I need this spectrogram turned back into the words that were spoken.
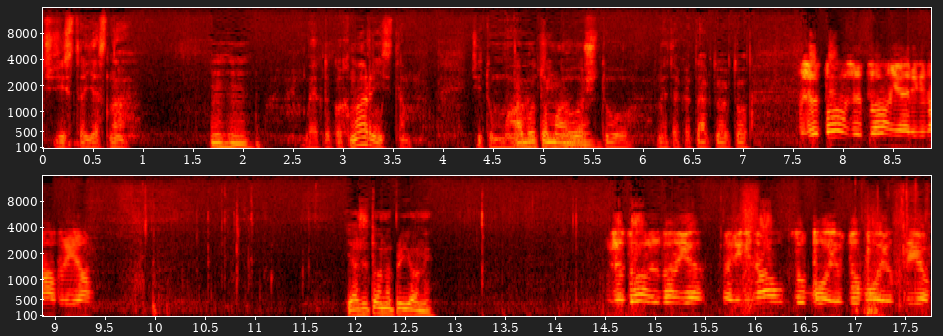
чиста, ясна. Угу. Як така хмарність там, чи туман, Або чи туман, дощ, да. то не так, а так, то як то. Жетон, жетон, я оригінал прийом. Я жетон на прийомі. Жетон, жетон, я оригінал до бою, до бою, прийом.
